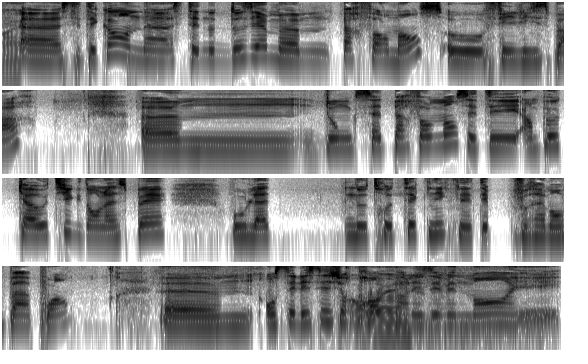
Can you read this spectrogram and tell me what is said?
Ouais. Euh, c'était quand on a, c'était notre deuxième euh, performance au Félix Bar. Donc cette performance était un peu chaotique dans l'aspect où la, notre technique n'était vraiment pas à point. On s'est laissé surprendre Ouais. par les événements et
